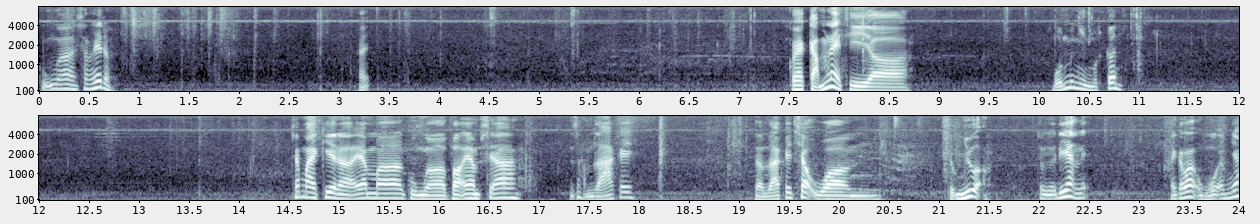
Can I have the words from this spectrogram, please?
cũng sắp hết rồi. Đấy. Que cắm này thì 40.000 một cân. Chắc mai kia là em cùng vợ em sẽ giảm giá cái giảm giá cái chậu uh, chậu nhựa chậu nhựa đen đấy đấy các bác ủng hộ em nhé.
